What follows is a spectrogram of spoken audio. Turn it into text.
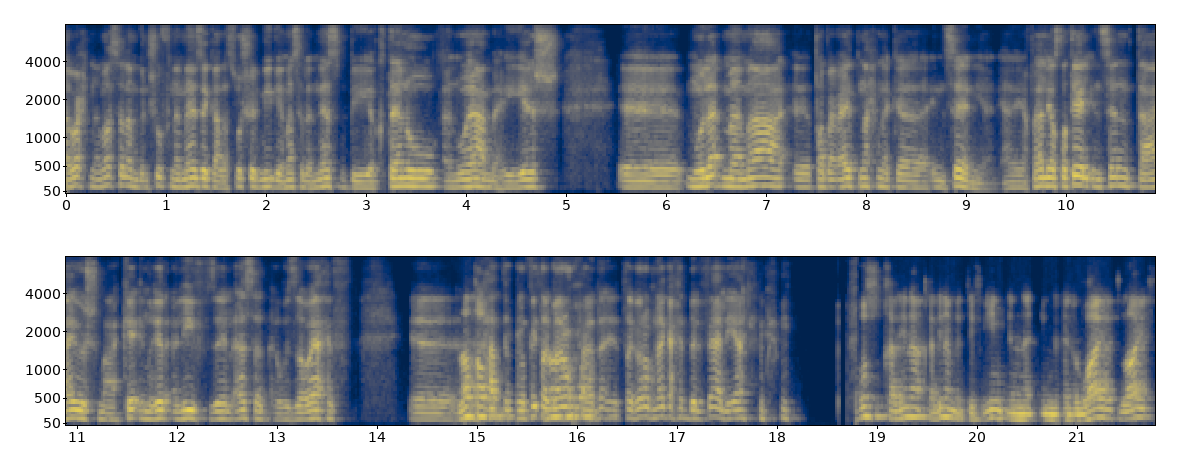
لو إحنا مثلا بنشوف نماذج على السوشيال ميديا مثلا ناس بيقتنوا أنواع ما هياش ملائمة مع طبيعتنا إحنا كإنسان يعني. يعني فهل يستطيع الإنسان التعايش مع كائن غير أليف زي الأسد أو الزواحف؟ لا طبعا. حتى لو في تجارب تجارب نجحت بالفعل يعني. بص خلينا خلينا متفقين إن إن ال wild life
